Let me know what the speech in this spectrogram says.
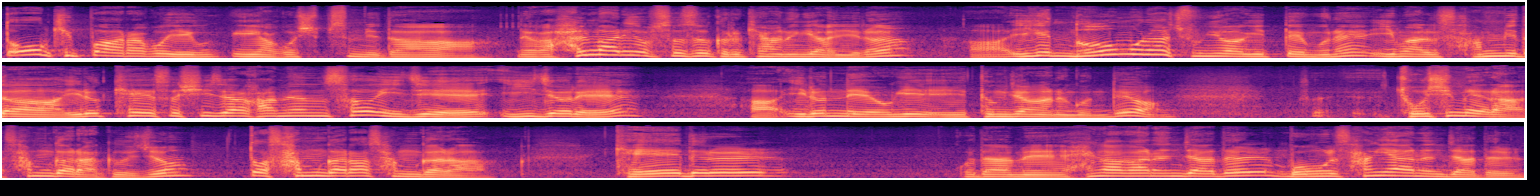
또 기뻐하라고 얘기하고 싶습니다. 내가 할 말이 없어서 그렇게 하는 게 아니라 어, 이게 너무나 중요하기 때문에 이 말을 합니다. 이렇게 해서 시작하면서 이제 2절에 아, 이런 내용이 등장하는 건데요. 조심해라, 삼가라, 그죠? 또 삼가라, 삼가라. 개들을 그다음에 행하가는 자들, 몸을 상해하는 자들.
